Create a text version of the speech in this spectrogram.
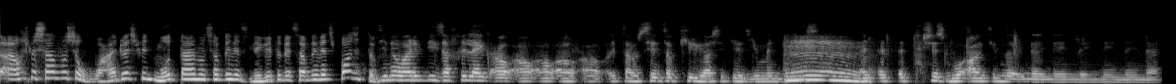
I ask myself also, why do I spend more time on something that's negative than something that's positive? Do you know what it is? I feel like our, our, our, our, our it's our sense of curiosity as human beings. Mm. It, it, it pushes more out in the in the in the in the, in the, in the,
